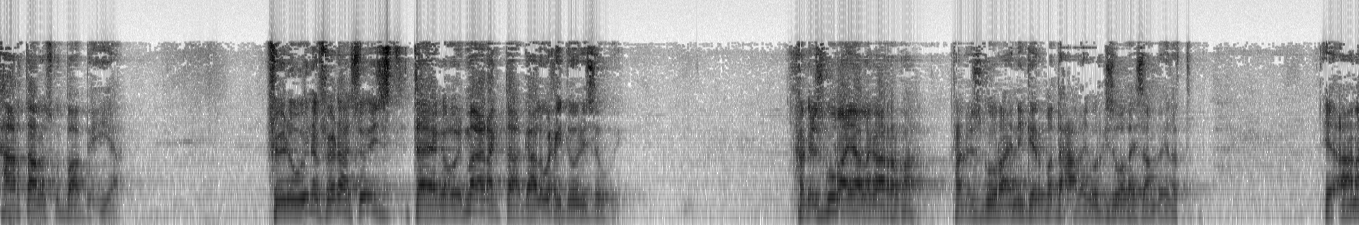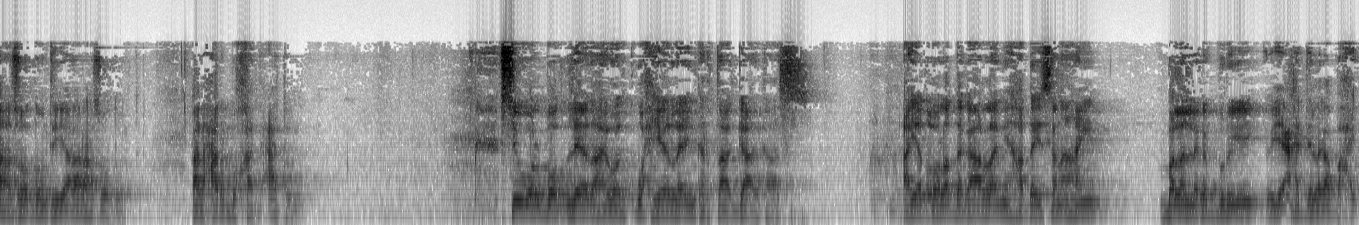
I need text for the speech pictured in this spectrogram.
kaartaa la isku baabi'iyaa. Feedhoweyne feedhaha soo istaaga oo ma aragtaa gaalo waxay doonaysa wey. Rag isguura ayaa lagaa rabaa. Rag isguuraay nin geerbadda xaday warkiisa waad haysaanba ilata ee aanaha soo doontay iyo aaraha soo doontay. Alxarbu khadcatun. Si walbood leedahay waad ku waxyeelayn kartaa gaalkaas. Ayad oo la dagaalami haddaysan ahayn ballan laga buriyey iyo ahdi laga baxay.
